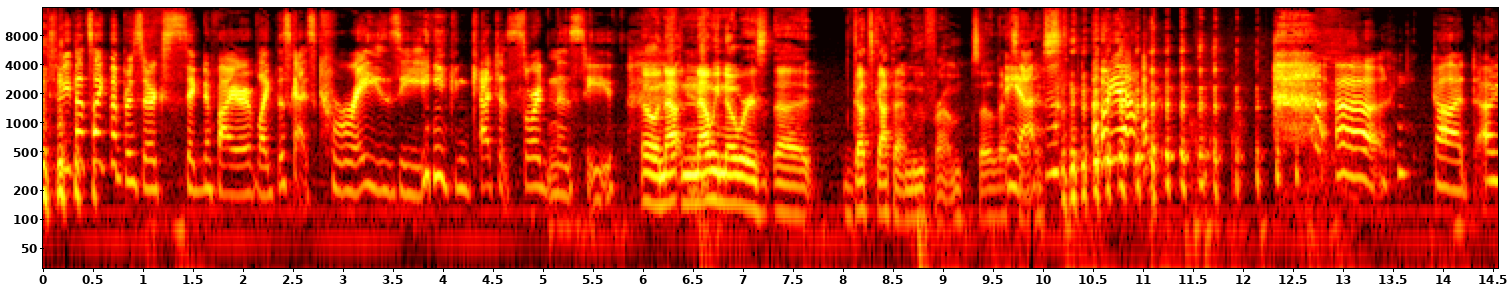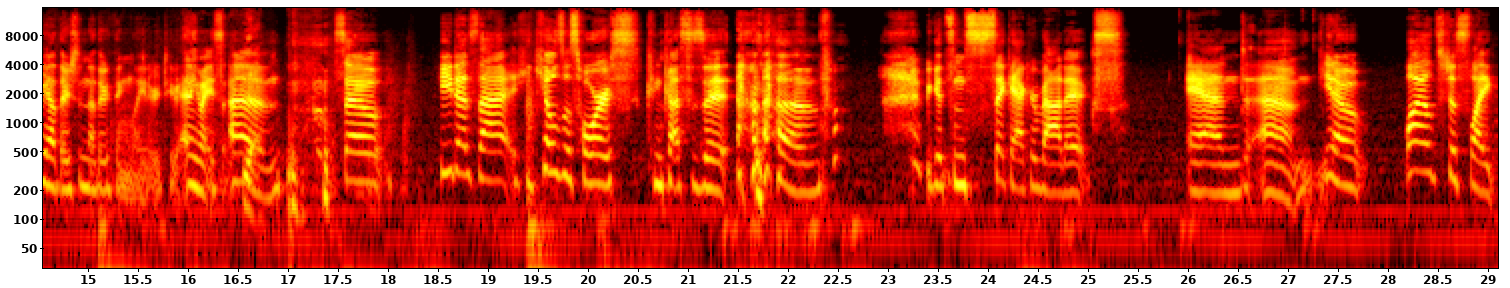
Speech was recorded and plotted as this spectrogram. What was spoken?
know. To me, that's like the Berserk signifier of like this guy's crazy. He can catch a sword in his teeth. Oh, now now we know where his, uh, Guts got that move from. So that's Yeah. nice. Oh yeah. uh, God. Oh yeah. There's another thing later too. Anyways, um, so he does that. He kills his horse, concusses it. um, we get some sick acrobatics, and um, you know, Wyald's just like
